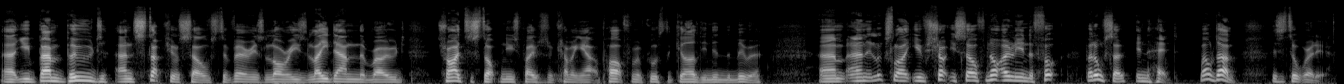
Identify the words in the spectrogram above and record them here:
uh, you bambooed and stuck yourselves to various lorries, lay down in the road, tried to stop newspapers from coming out, apart from, of course, The Guardian in the Mirror. Um, and it looks like you've shot yourself not only in the foot, but also in the head. Well done. This is Talk Radio.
